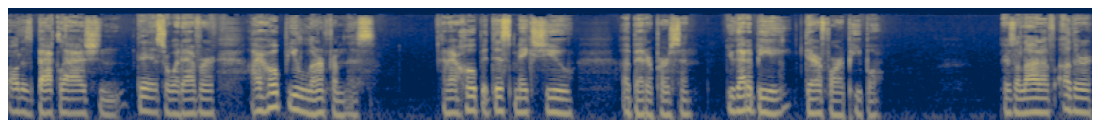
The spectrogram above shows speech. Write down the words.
all this backlash and this or whatever, I hope you learn from this. And I hope that this makes you a better person. You got to be there for our people. There's a lot of other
